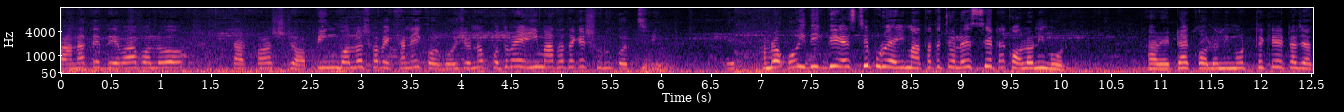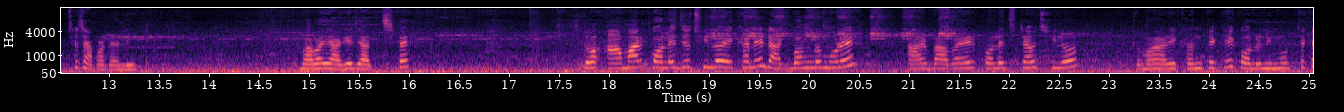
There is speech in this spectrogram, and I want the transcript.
বানাতে দেওয়া বলো, তারপর শপিং বলো, সব এখানেই করব। ওই জন্য প্রথমে এই মাথা থেকে শুরু করছি। আমরা ওই দিক দিয়ে এসেছি, পুরো এই মাথাতে চলে এসেছি, এটা কলোনি মোড়। আর এটা কলোনি মোড় থেকে এটা যাচ্ছে চাপাডালি বাবাই আগে যাচ্ছে। তো আমার কলেজও ছিল এখানে, ডাকবাংলো মোড়ে, আর বাবাইয়ের কলেজটাও ছিল। তোমার এখান থেকে, কলোনি মোড় থেকে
